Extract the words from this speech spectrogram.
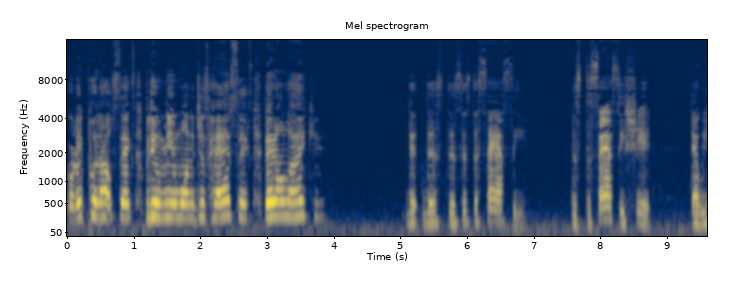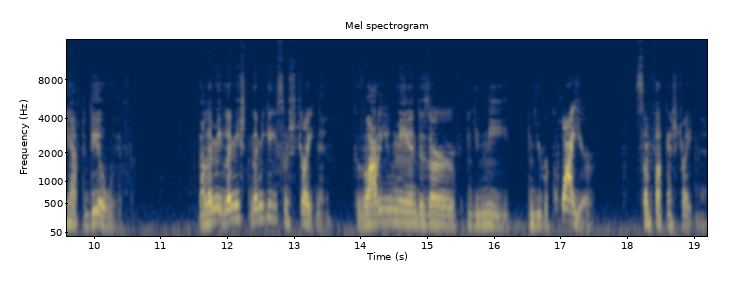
or they put out sex, but then men want to just have sex. They don't like it. This this is the sassy. This the sassy shit that we have to deal with. Now let me let me let me give you some straightening cuz a lot of you men deserve and you need and you require some fucking straightening.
